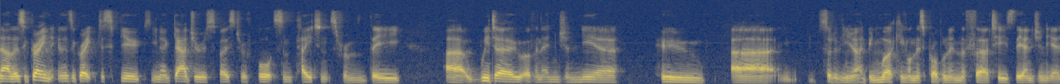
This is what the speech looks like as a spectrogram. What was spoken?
Now, there's a great there's a great dispute. You know, Gaggia is supposed to have bought some patents from the uh, widow of an engineer who uh, sort of you know had been working on this problem in the 30s. The engineer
